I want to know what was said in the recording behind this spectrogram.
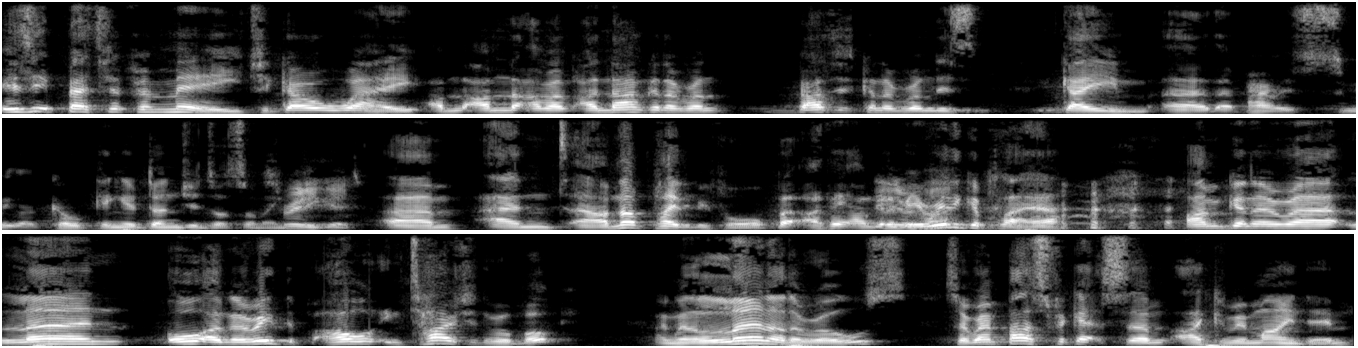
is it better for me to go away? I'm, I'm, I'm, I'm now going to run. Baz is going to run this game uh, that apparently is something called King of Dungeons or something. It's really good. Um, and uh, I've not played it before, but I think I'm going to be a really good player. I'm going to uh, learn all. I'm going to read the whole entirety of the rule book. I'm going to learn other rules, so when Baz forgets them, I can remind him.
